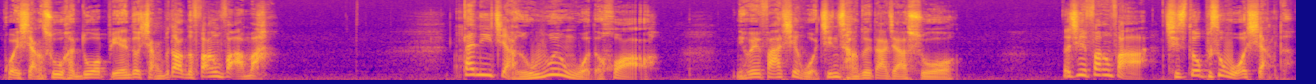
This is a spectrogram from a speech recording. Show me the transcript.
会想出很多别人都想不到的方法嘛。但你假如问我的话，你会发现我经常对大家说。那些方法其实都不是我想的，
